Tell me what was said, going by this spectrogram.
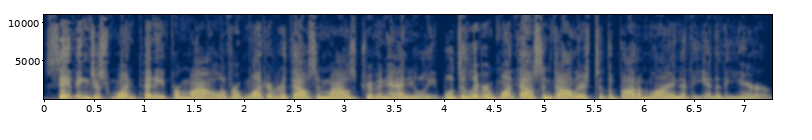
Saving just one penny per mile over 100,000 miles driven annually will deliver $1,000 to the bottom line at the end of the year.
